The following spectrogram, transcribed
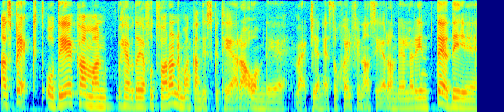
aspekt. Och det kan man, hävdar jag fortfarande, man kan diskutera om det verkligen är så självfinansierande eller inte. Det är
